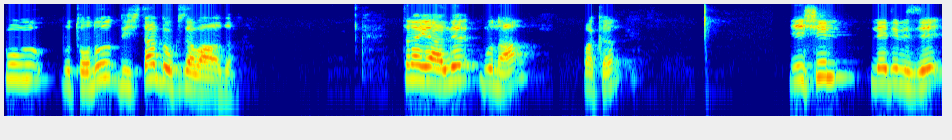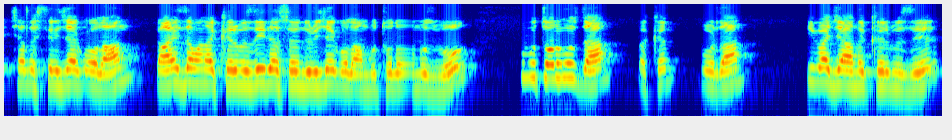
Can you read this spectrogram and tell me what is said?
bu butonu dijital 9'a bağladım. Sıra geldi buna. Bakın. Yeşil ledimizi çalıştıracak olan ve aynı zamanda kırmızıyı da söndürecek olan butonumuz bu. Bu butonumuz da bakın buradan bir bacağını kırmızı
